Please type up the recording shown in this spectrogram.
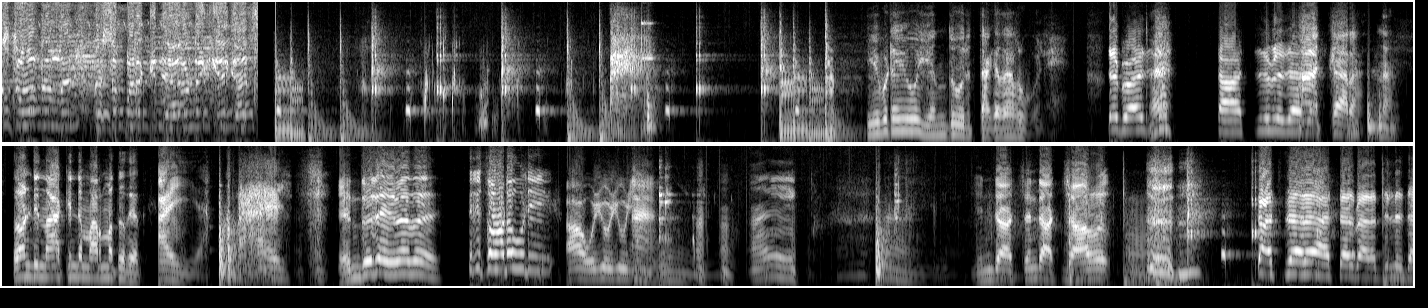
നിന്ന് കാശ് എവിടെയോ എന്തോ ഒരു തകരാറ് പോലെ. തോണ്ടി നാക്കിന്റെ മർമ്മത്ത് തേക്ക്. അയ്യ. എന്തു ചെയ്തത് ഇത്തിരി സോഡ കൂടി. ആ ഒഴി ഒഴി ഒഴി. ഐ. നിന്റെ അച്ഛന്റെ അച്ചാറ്. അച്ചാറ് അച്ചാർ പറഞ്ഞില്ല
